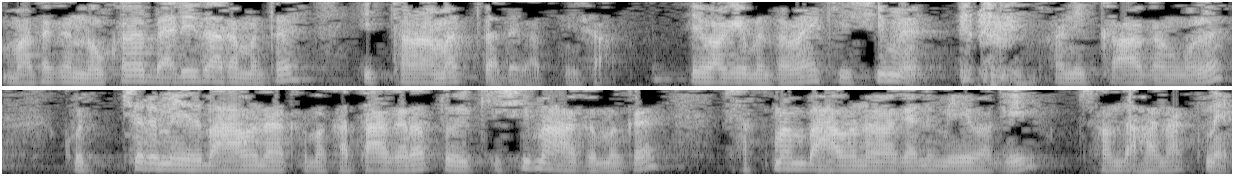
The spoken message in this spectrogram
මතක නොකර බැරි තරමට ඉතාමත් වැදගත් නිසා. ඒ වගේම තමයි කිසිම අනික් ආගම් වල කොච්චර මේ භාවනා ක්‍රම කතා කරත් ওই කිසිම ආගමක සක්මන් භාවනාව ගැන මේ වගේ සඳහනක් නැහැ.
